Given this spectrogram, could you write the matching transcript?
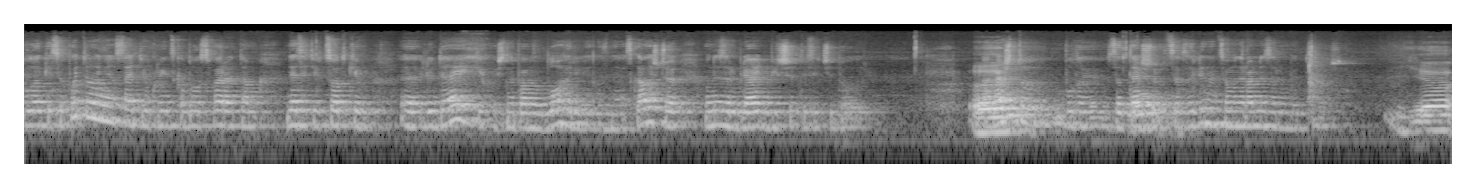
було якесь опитування на сайті Українська блогосфера, там 10% е, людей, якихось, напевно, блогерів, я не знаю, сказали, що вони заробляють більше тисячі доларів. А решту були за те, ну, що це взагалі на цьому нереально заробити. Є,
